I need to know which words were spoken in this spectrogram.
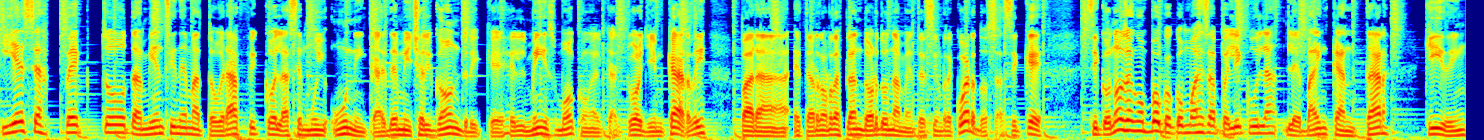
Y ese aspecto también cinematográfico la hace muy única. Es de Michel Gondry, que es el mismo con el que actuó Jim Carrey para Eterno Resplandor de una mente sin recuerdos. Así que si conocen un poco cómo es esa película, les va a encantar Kidding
